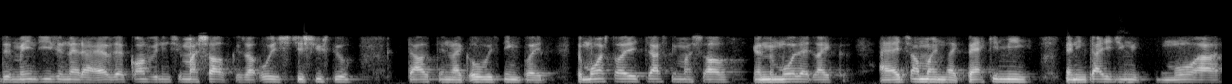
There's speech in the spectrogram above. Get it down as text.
the main reason that I have that confidence in myself because I always just used to doubt and like overthink but the more I started trusting myself and the more that like I had someone like backing me and encouraging me, the more I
